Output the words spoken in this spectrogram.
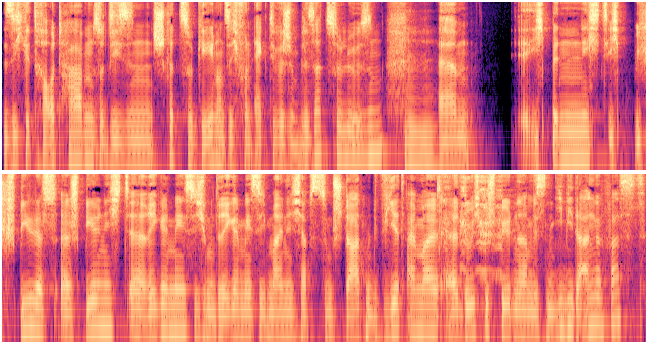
sich getraut haben, so diesen Schritt zu gehen und sich von Activision Blizzard zu lösen. Ähm, ich bin nicht, ich, ich spiele das äh, Spiel nicht äh, regelmäßig und mit regelmäßig meine ich, ich habe es zum Start mit Wirt einmal äh, durchgespielt und dann haben wir es nie wieder angefasst.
